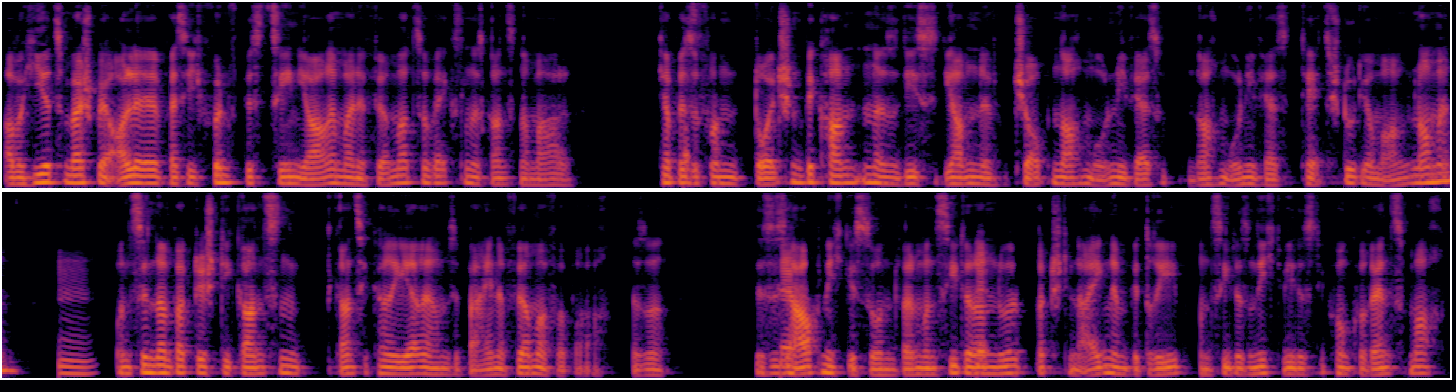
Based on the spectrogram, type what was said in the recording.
aber hier zum Beispiel alle, weiß ich, 5 bis 10 Jahre mal 'ne Firma zu wechseln, ist ganz normal. Ich habe also von deutschen Bekannten also die die haben 'nen Job nach'm Univers nach'm Universitätsstudium angenommen Mhm. und sind dann praktisch die ganzen die ganze Karriere haben sie bei einer Firma verbracht. Also, das ist ja Ja. auch nicht gesund, weil man sieht ja Ja. dann nur praktisch den eigenen Betrieb. Man sieht also nicht, wie das die Konkurrenz macht.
